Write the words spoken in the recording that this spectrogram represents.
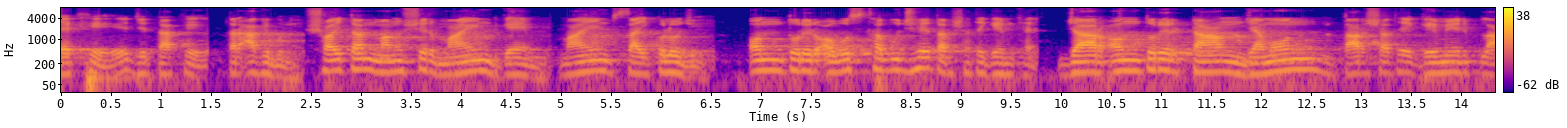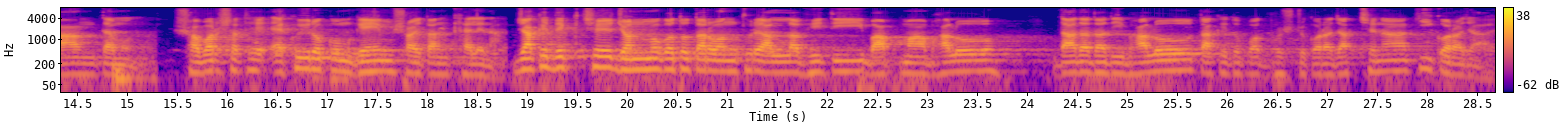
দেখে যে তাকে তার আগে বলি, শয়তান মানুষের মাইন্ড গেম মাইন্ড সাইকোলজি অন্তরের অবস্থা বুঝে তার সাথে গেম খেলে। যার অন্তরের টান যেমন, তার সাথে গেমের প্ল্যান তেমন। সবার সাথে একই রকম গেম শয়তান খেলে না। যাকে দেখছে জন্মগত তার অন্তরে আল্লাহ ভীতি, বাপ মা ভালো, দাদা দাদি ভালো, তাকে তো পথভ্রষ্ট করা যাচ্ছে না, কি করা যায়?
